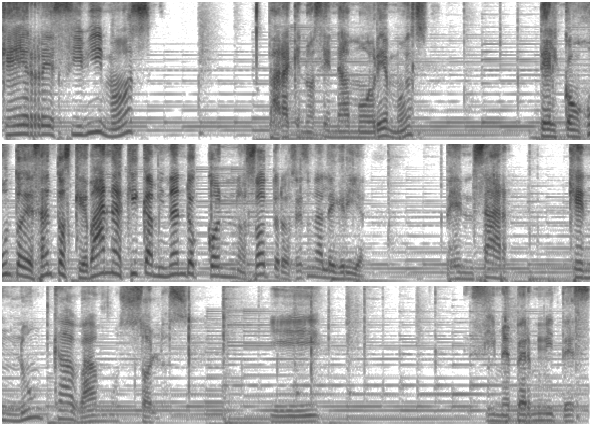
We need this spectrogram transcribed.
que recibimos para que nos enamoremos del conjunto de santos que van aquí caminando con nosotros. Es una alegría pensar que nunca vamos solos. Y si me permites,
